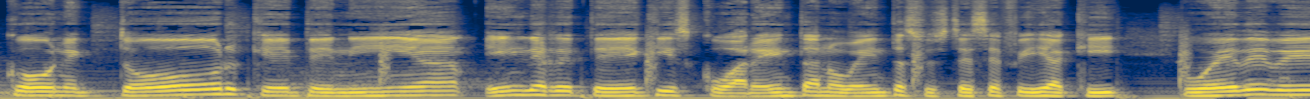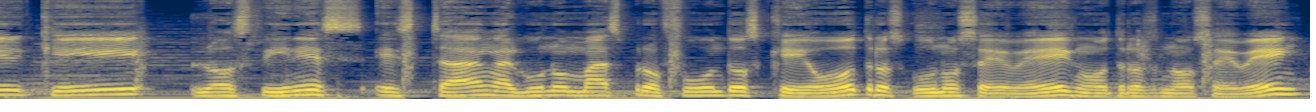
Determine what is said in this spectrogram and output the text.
conector que tenía en el RTX 4090? Si usted se fija aquí, puede ver que los fines están algunos más profundos que otros. Unos se ven, otros no se ven.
